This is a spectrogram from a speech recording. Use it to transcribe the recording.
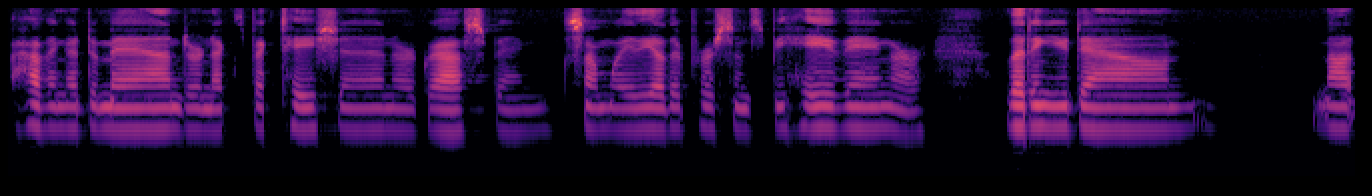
having a demand or an expectation or grasping some way the other person's behaving or letting you down, not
